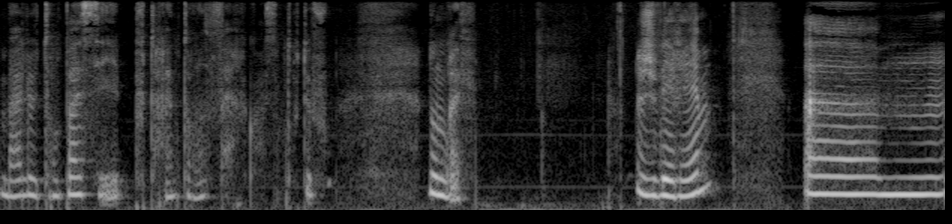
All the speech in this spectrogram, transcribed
bah, le temps passe et putain, rien de temps à faire, quoi. C'est un truc de fou. Donc, bref. Je verrai. Euh,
